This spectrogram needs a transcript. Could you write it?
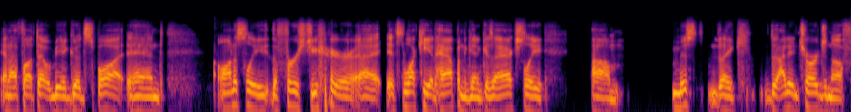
and I thought that would be a good spot. And honestly, the first year, uh, it's lucky it happened again because I actually um, missed like I didn't charge enough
